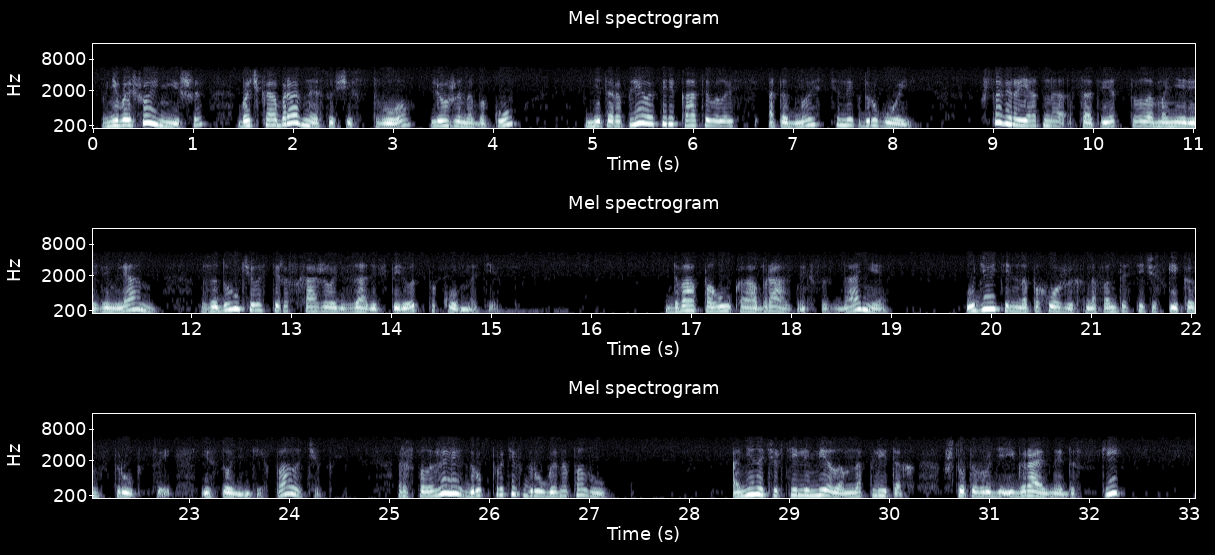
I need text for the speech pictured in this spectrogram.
В небольшой нише бочкообразное существо, лежа на боку, неторопливо перекатывалось от одной стены к другой, что, вероятно, соответствовало манере землян в задумчивости расхаживать взад и вперед по комнате. Два паукообразных создания, удивительно похожих на фантастические конструкции из тоненьких палочек, расположились друг против друга на полу. Они начертили мелом на плитах что-то вроде игральной доски,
